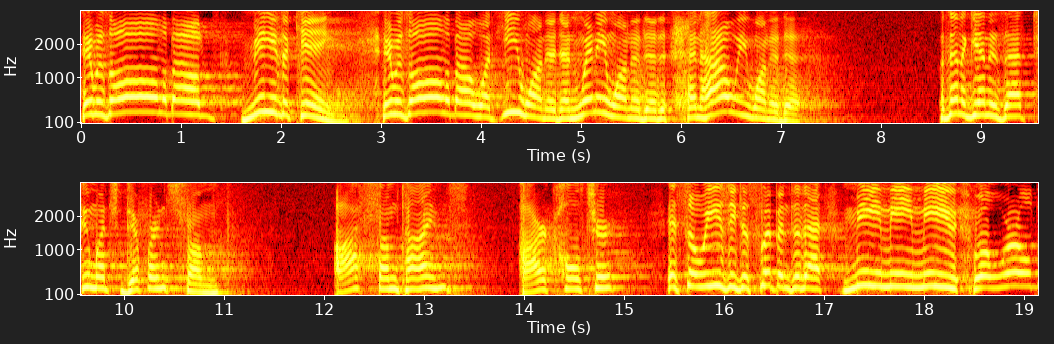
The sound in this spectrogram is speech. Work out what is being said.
It was all about me, the king. It was all about what he wanted and when he wanted it and how he wanted it. But then again, is that too much difference from us sometimes? Our culture? It's so easy to slip into that me, me, me. Well, world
